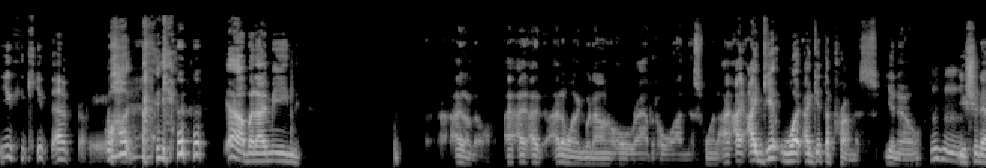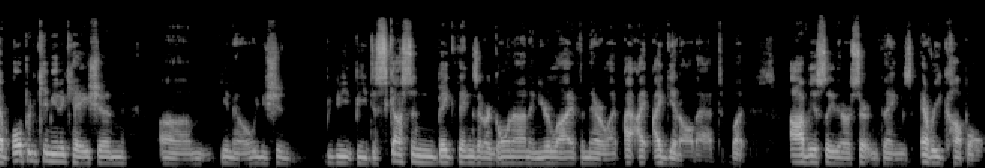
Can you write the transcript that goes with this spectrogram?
you can keep that from me. Well, yeah, but I mean, I don't know. I, I, I don't want to go down a whole rabbit hole on this one. I, I, I get what I get the premise. You know, hmm you should have open communication. Um, you know, you should be, be discussing big things that are going on in your life and their life. I, I, I get all that, but obviously there are certain things every couple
